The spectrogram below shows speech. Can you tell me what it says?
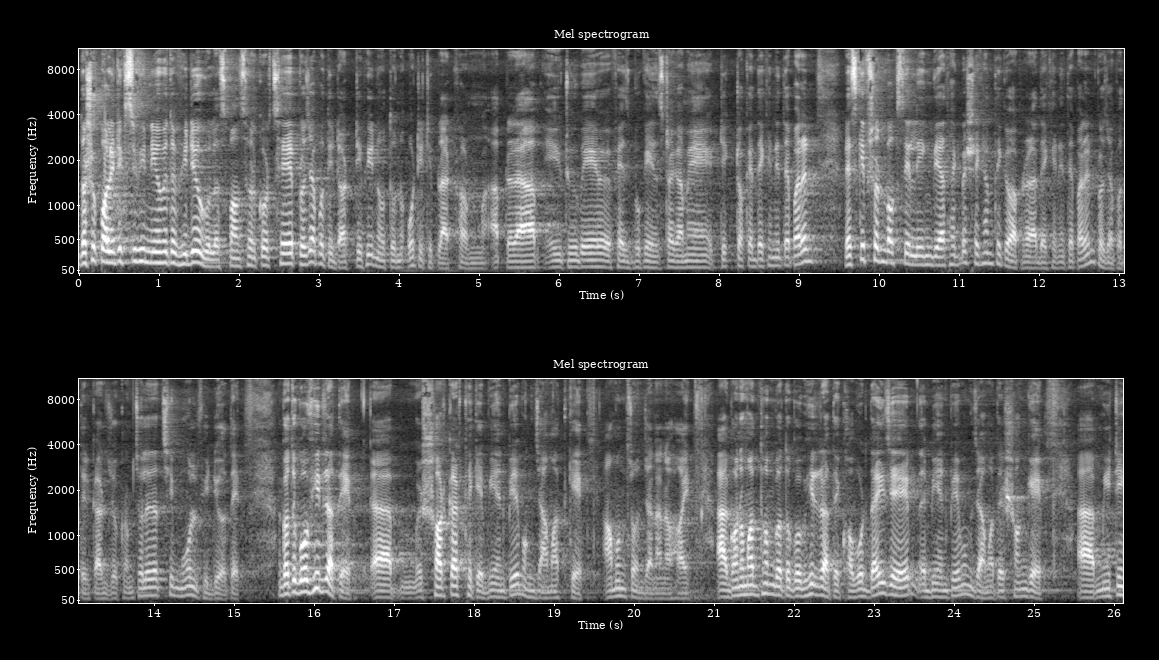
দর্শক পলিটিক্স টিভির নিয়মিত ভিডিওগুলো স্পন্সর করছে প্রজাপতি ডট টিভি নতুন ওটিটি প্ল্যাটফর্ম আপনারা ইউটিউবে ফেসবুকে ইনস্টাগ্রামে টিকটকে দেখে নিতে পারেন। ডেসক্রিপশন বক্সে লিঙ্ক দেওয়া থাকবে, সেখান থেকেও আপনারা দেখে নিতে পারেন প্রজাপতির কার্যক্রম। চলে যাচ্ছি মূল ভিডিওতে। গত গভীর রাতে সরকার থেকে বিএনপি এবং জামাতকে আমন্ত্রণ জানানো হয়। গণমাধ্যম গত গভীর রাতে খবর দেয় যে বিএনপি এবং জামাতের সঙ্গে মিটিং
